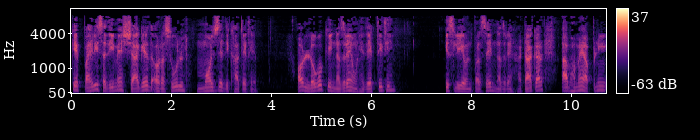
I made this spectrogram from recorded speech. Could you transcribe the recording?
کہ پہلی صدی میں شاگرد اور رسول معجزے دکھاتے تھے اور لوگوں کی نظریں انہیں دیکھتی تھی اس لیے ان پر سے نظریں ہٹا کر اب ہمیں اپنی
